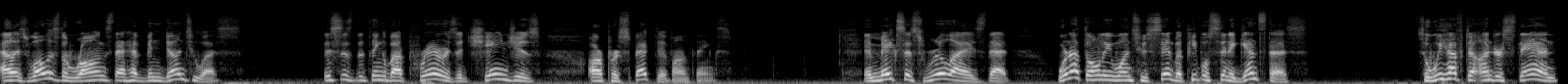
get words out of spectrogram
uh, as well as the wrongs that have been done to us. This is the thing about prayer is it changes our perspective on things. It makes us realize that we're not the only ones who sin, but people sin against us. So we have to understand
